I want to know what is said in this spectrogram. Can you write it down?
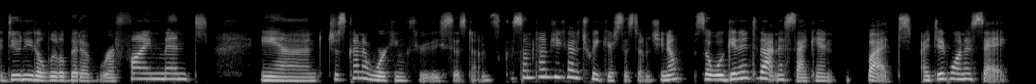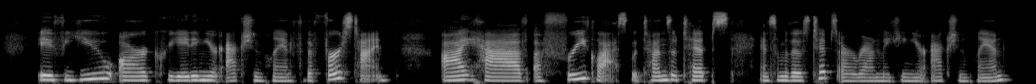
I do need a little bit of refinement and just kind of working through these systems because sometimes you got to tweak your systems, you know? So we'll get into that in a second. But I did want to say if you are creating your action plan for the first time, I have a free class with tons of tips, and some of those tips are around making your action plan.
